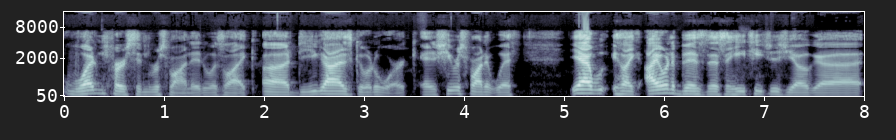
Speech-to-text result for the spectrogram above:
one person responded was like, uh, do you guys go to work? And she responded with, Yeah, we, like I own a business and he teaches yoga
